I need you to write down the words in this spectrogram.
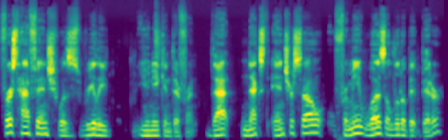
First half inch was really unique and different. That next inch or so for me was a little bit bitter,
